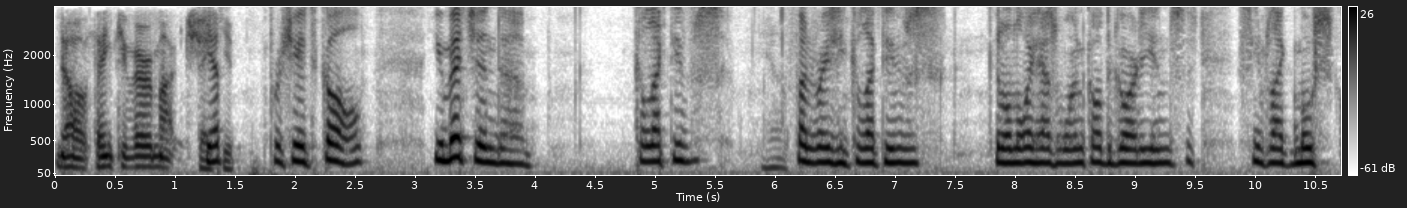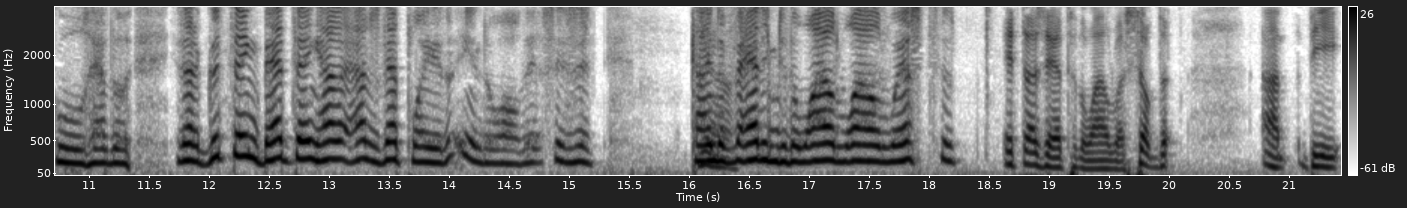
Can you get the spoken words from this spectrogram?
No, thank you very much. Thank yep. you. Appreciate the call. You mentioned uh, collectives, Yeah. fundraising collectives. Illinois has one called the Guardians. It seems like most schools have the. Is that a good thing, bad thing? How, how does that play in, into all this? Is it kind Yeah. of adding to the wild, wild west? It does add to the Wild West. So the um, the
